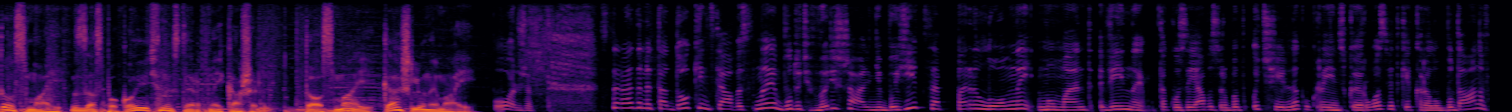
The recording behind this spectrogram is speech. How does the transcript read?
Тосмай заспокоїть нестерпний кашель. Тосмай кашлю немає. Отже, середини та до кінця весни будуть вирішальні бої. Це переломний момент війни. Таку заяву зробив очільник української розвідки Кирило Буданов.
